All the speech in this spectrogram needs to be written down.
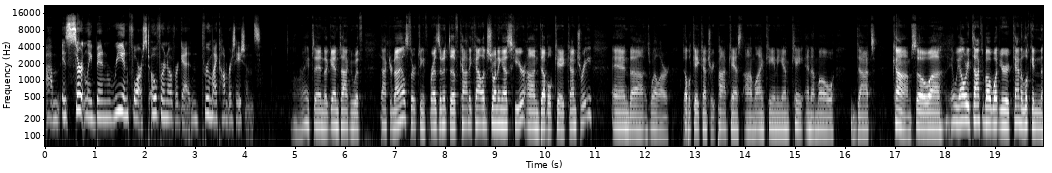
um, is certainly been reinforced over and over again through my conversations. All right. And again, talking with Dr. Niles, 13th president of Cottey College, joining us here on Double K Country and uh, as well our Double K Country podcast online, KNEM, KNMO.com. So uh, we already talked about what you're kind of looking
